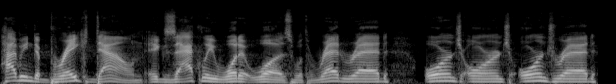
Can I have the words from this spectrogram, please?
having to break down exactly what it was with red, red, orange, orange, orange, red,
